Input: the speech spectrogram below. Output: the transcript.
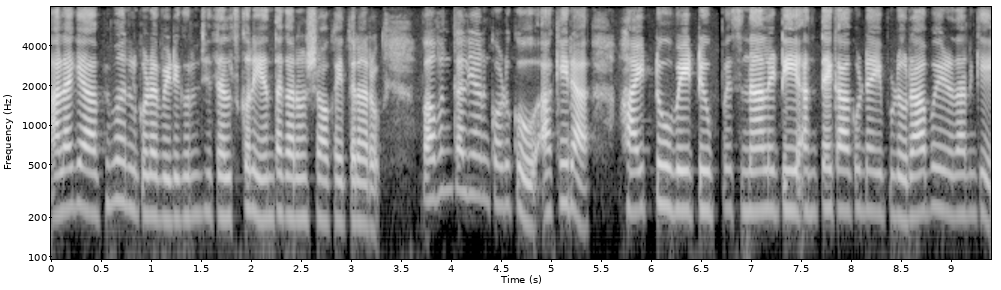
అలాగే అభిమానులు కూడా వీటి గురించి తెలుసుకొని ఎంతగానో షాక్ అవుతున్నారు పవన్ కళ్యాణ్ కొడుకు Akira height to weight personality అంతేకాకుండా ఇప్పుడు రాబోయే దానికి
